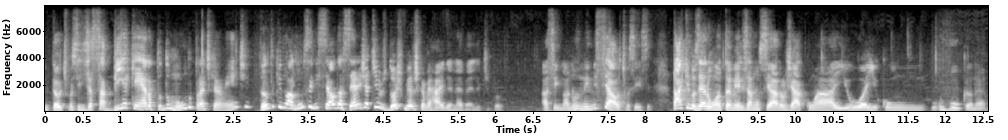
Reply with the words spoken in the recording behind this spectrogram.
Então, tipo assim, já sabia quem era todo mundo, praticamente. Tanto que no anúncio inicial da série já tinha os dois primeiros Kamen Rider, né, velho? Tipo, Assim, no, inicial, tipo assim. Tá aqui no Zero One também, eles anunciaram já com a Yua e com o Vulcan, né?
